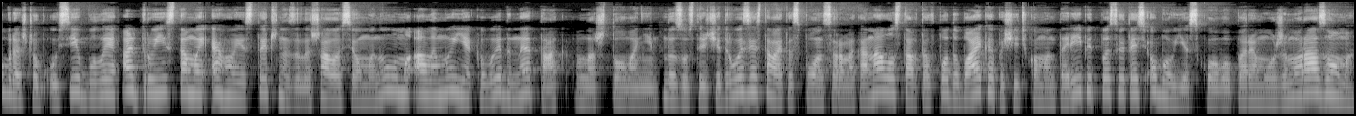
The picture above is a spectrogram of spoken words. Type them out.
добре, щоб усі були альтруїстами, егоїстично залишалося у минулому, але ми, як вид, не так влаштовані. До зустрічі, друзі. Ставайте спонсорами каналу, ставте вподобайки, пишіть коментарі, підписуйтесь обов'язково. Переможемо разом.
